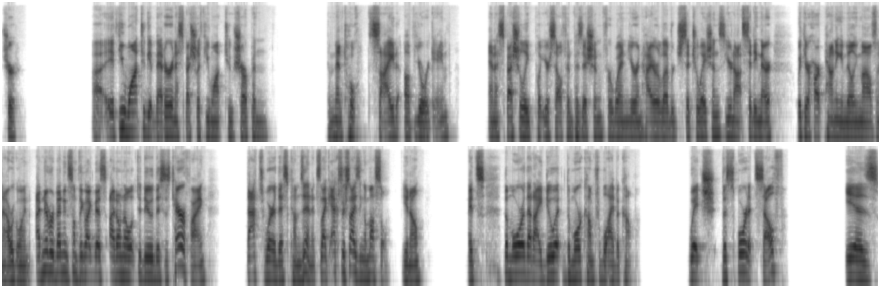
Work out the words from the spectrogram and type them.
Sure. Uh, if you want to get better, and especially if you want to sharpen the mental side of your game, and especially put yourself in position for when you're in higher leverage situations. You're not sitting there with your heart pounding a million miles an hour going, I've never been in something like this. I don't know what to do. This is terrifying. That's where this comes in. It's like exercising a muscle, you know? It's the more that I do it, the more comfortable I become, which the sport itself is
